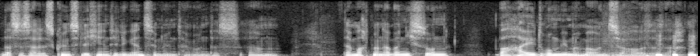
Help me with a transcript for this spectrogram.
das ist alles künstliche Intelligenz im Hintergrund. Das, ähm, da macht man aber nicht so ein Bahai drum, wie man bei uns zu Hause sagt.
